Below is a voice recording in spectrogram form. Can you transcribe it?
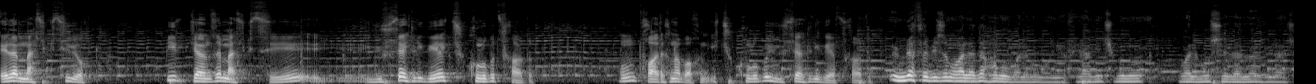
Elə məşqçi yoxdur. Bir Gəncə məşqçisi yüksək liqaya iki klubu çıxardıb. Onun tarixinə baxın. İki klubu yüksək liqaya çıxardıb. Ümumiyyətlə bizim ailədə hamı voleybol oynayır. Yəqin ki, bunu voleybol sevərlər bilər.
